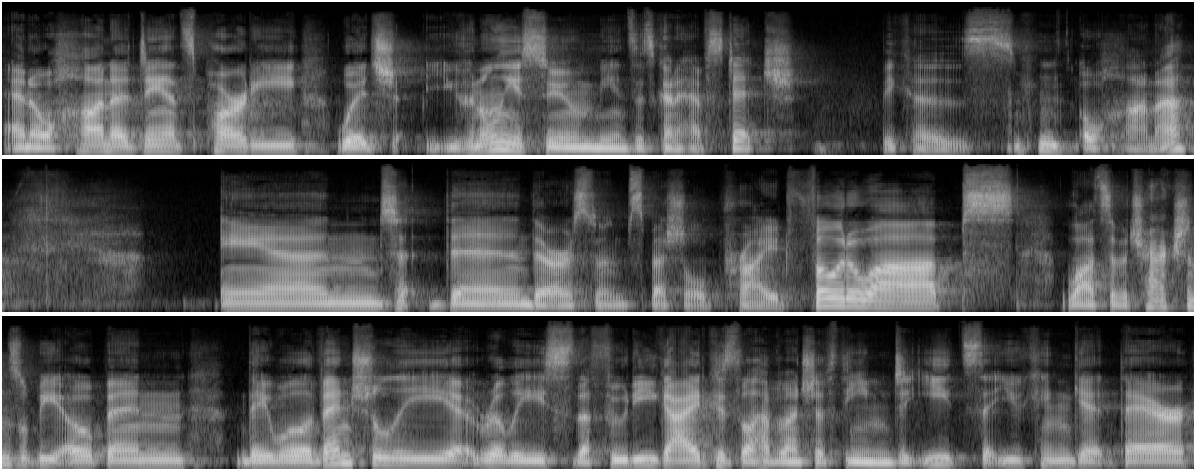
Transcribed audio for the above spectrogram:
An Ohana dance party, which you can only assume means it's going to have Stitch because Ohana. And then there are some special Pride photo ops. Lots of attractions will be open. They will eventually release the foodie guide because they'll have a bunch of themed eats that you can get there.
